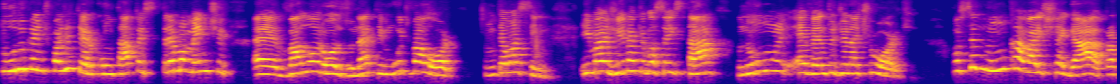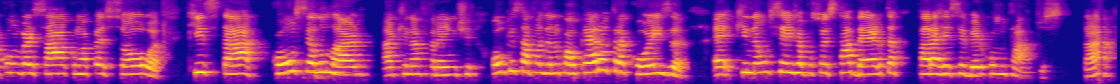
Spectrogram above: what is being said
tudo que a gente pode ter. Contato é extremamente é, valoroso, né? Tem muito valor. Então, assim, imagina que você está num evento de network. Você nunca vai chegar para conversar com uma pessoa que está com o celular aqui na frente ou que está fazendo qualquer outra coisa é, que não seja a pessoa estar aberta para receber contatos. Tá?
